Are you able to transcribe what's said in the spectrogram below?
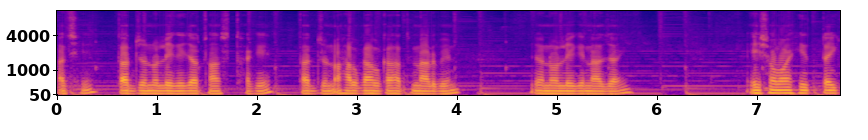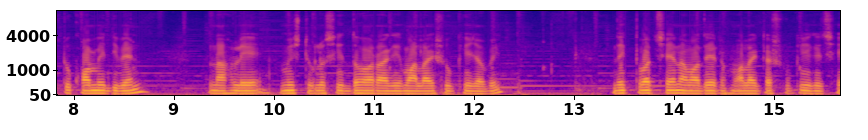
আছে, তার জন্য লেগে যাওয়ার চান্স থাকে। তার জন্য হালকা হালকা হাতে নাড়বেন যেন লেগে না যায়। এই সময় হিটটা একটু কমে দিবেন, না হলে মিষ্টিগুলো সিদ্ধ হওয়ার আগে মালাই শুকিয়ে যাবে। দেখতে পাচ্ছেন আমাদের মালাইটা শুকিয়ে গেছে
